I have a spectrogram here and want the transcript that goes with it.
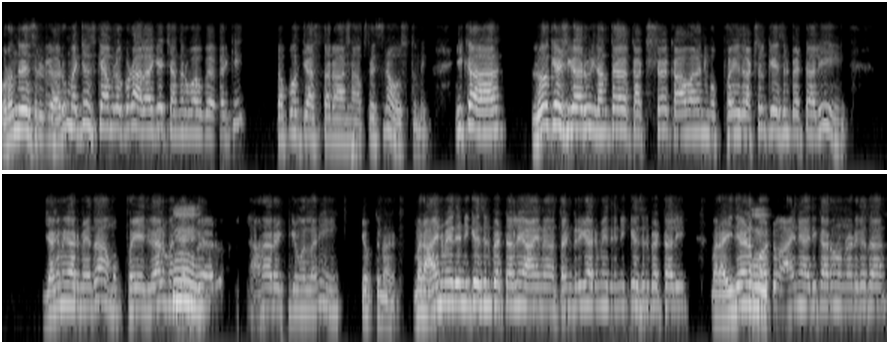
పురంధరేశ్వరి గారు మద్యం స్కామ్లో కూడా అలాగే చంద్రబాబు గారికి సపోర్ట్ చేస్తారా అన్న ప్రశ్న వస్తుంది. ఇక లోకేష్ గారు ఇదంతా కక్ష కావాలని ముప్పై ఐదు లక్షల కేసులు పెట్టాలి. జగన్ గారి మీద ముప్పై ఐదు వేల మంది. చనిపోయారు. అనారోగ్యం వల్లని చెప్తున్నారు. మరి ఆయన మీద ఎన్ని కేసులు పెట్టాలి? ఆయన తండ్రి గారి మీద ఎన్ని కేసులు పెట్టాలి? మరి ఐదేళ్ళ. పాటు ఆయనే అధికారంలో ఉన్నాడు కదా.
